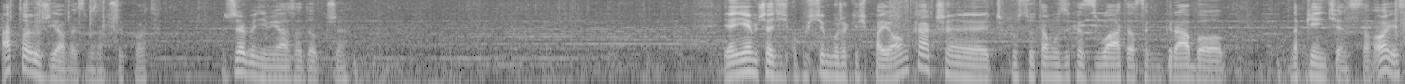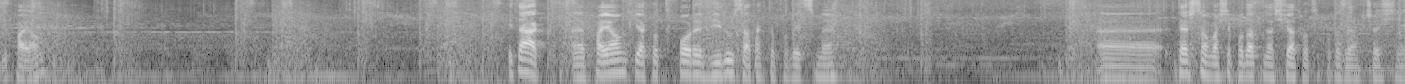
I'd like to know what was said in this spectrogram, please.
A to już ja wezmę na przykład. Żeby nie miała za dobrze. Ja nie wiem, czy ja gdzieś opuściłem może jakiegoś pająka, czy, czy po prostu ta muzyka zła teraz tak gra, bo napięcie staw. O, jest i pająk. I tak, e, pająki jako twory wirusa, tak to powiedzmy, e, też są właśnie podatne na światło, co pokazałem wcześniej.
